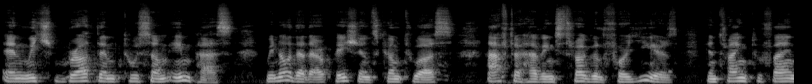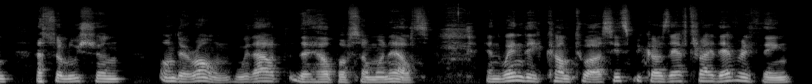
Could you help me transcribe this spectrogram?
and which brought them to some impasse. We know that our patients come to us after having struggled for years and trying to find a solution on their own without the help of someone else. And when they come to us, it's because they have tried everything,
